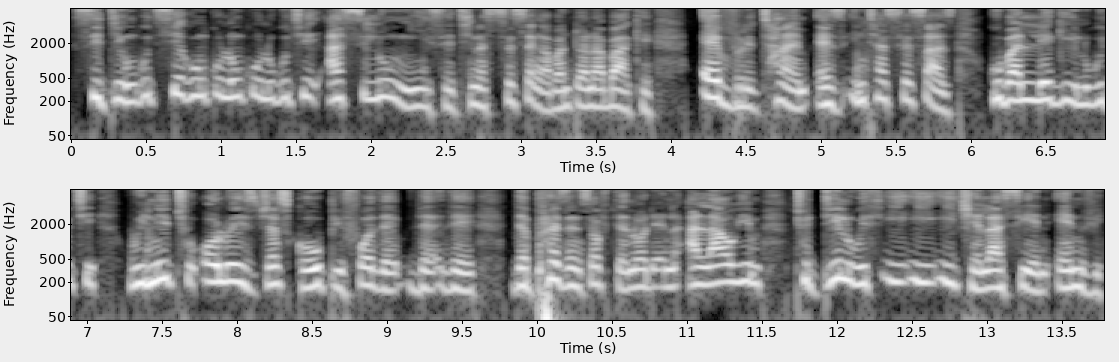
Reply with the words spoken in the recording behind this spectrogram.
Sidinga ukuthi siye kuNkulunkulu ukuthi asilungise thina sisese ngabantwana bakhe every time as intercessors. Kubalekile ukuthi we need to always just go before the the the, the presence of the Lord and allow him to deal with e, e, e jealousy and envy.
